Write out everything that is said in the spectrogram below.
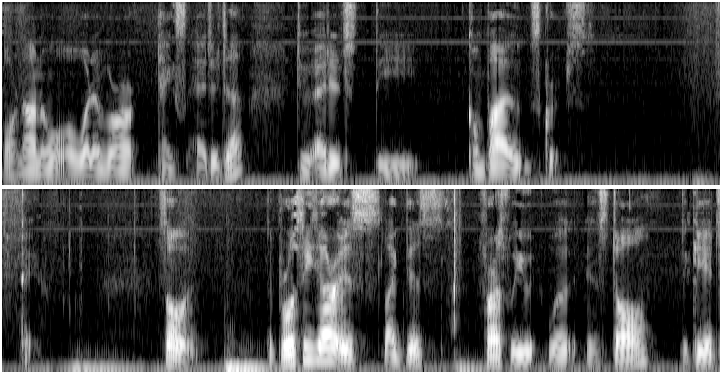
or Nano or whatever text editor to edit the compile scripts. Okay. So the procedure is like this. First we will install the git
